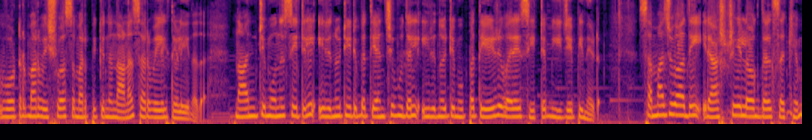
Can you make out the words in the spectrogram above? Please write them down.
വോട്ടർമാർ വിശ്വാസമർപ്പിക്കുന്നെന്നാണ് സർവേയിൽ തെളിയുന്നത്. നാനൂറ്റിമൂന്ന് സീറ്റിൽ ഇരുന്നൂറ്റി ഇരുപത്തിയഞ്ച് മുതൽ ഇരുന്നൂറ്റി മുപ്പത്തിയേഴ് വരെ സീറ്റ് ബി ജെ പി നേടും. സമാജ്വാദി രാഷ്ട്രീയ ലോക്ദൾ സഖ്യം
